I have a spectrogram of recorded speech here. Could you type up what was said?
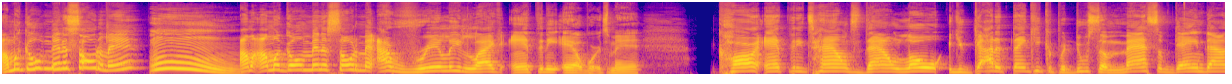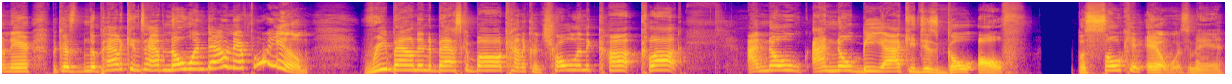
I'm gonna go Minnesota, man. Mm. I'm, I'm gonna go Minnesota, man. I really like Anthony Edwards, man. Karl-Anthony Towns down low. You gotta think he could produce a massive game down there because the Pelicans have no one down there for him. Rebounding the basketball, kind of controlling the clock. I know, I know Bi can just go off, but so can Edwards, man.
